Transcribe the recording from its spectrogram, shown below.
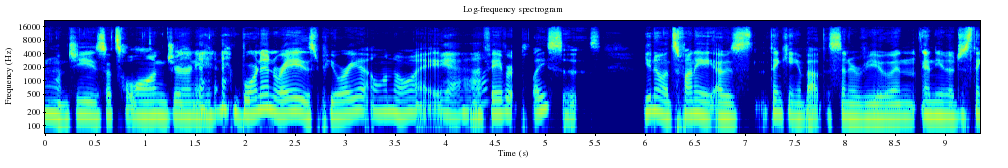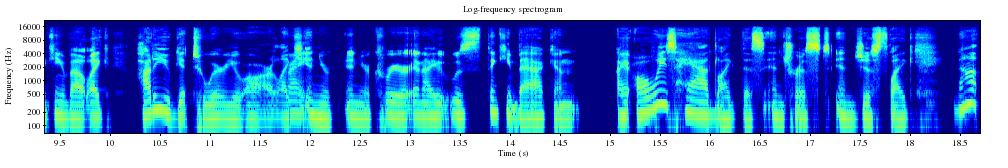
Oh, geez, that's a long journey. Born and raised Peoria, Illinois. Yeah. my favorite places. You know, it's funny. I was thinking about this interview, and and you know, just thinking about like how do you get to where you are, like Right. in your in your career. And I was thinking back, and I always had like this interest in just like not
